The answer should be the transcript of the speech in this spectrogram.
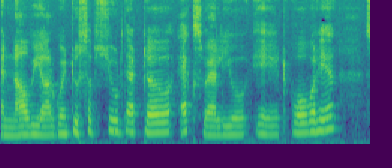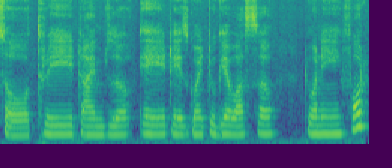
and now we are going to substitute that uh, x value 8 over here. So 3 times uh, 8 is going to give us uh, 24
